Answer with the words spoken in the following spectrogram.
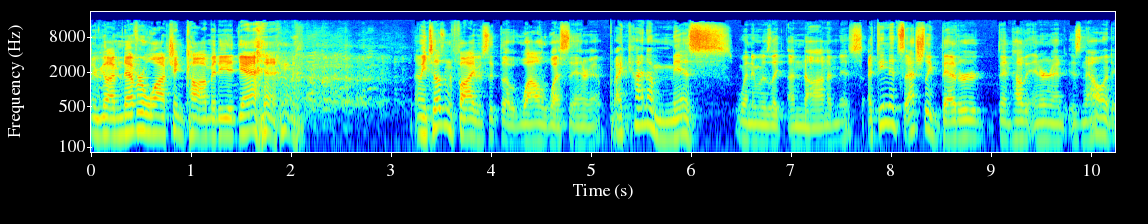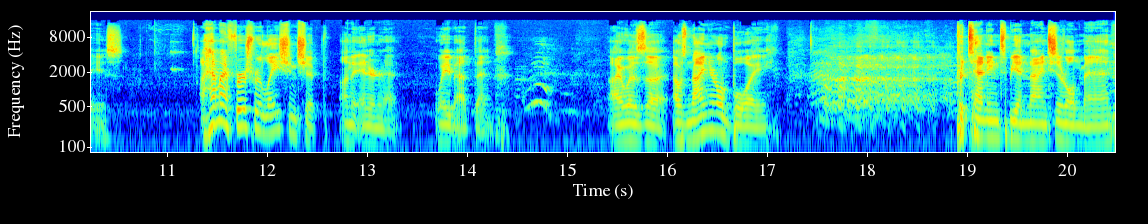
Like, I'm never watching comedy again. I mean, 2005 was like the wild west of the internet, but I kind of miss when it was like anonymous. I think it's actually better than how the internet is nowadays. I had my first relationship on the internet way back then. I was uh, I was nine year old boy pretending to be a 19 year old man,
